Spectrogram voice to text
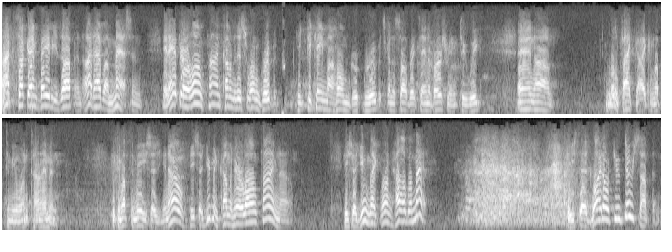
I'd suck them babies up, and I'd have a mess. And And after a long time coming to this one group, it became my home group. It's going to celebrate its anniversary in two weeks. And uh, a little fat guy come up to me one time, and he came up to me. He says, "You know," he said, "you've been coming here a long time now." He said, "You make one hell of a mess." He said, "Why don't you do something?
